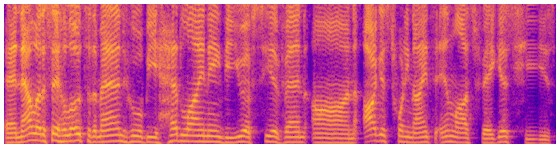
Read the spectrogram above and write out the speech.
And now let us say hello to the man who will be headlining the UFC event on August 29th in Las Vegas. He's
